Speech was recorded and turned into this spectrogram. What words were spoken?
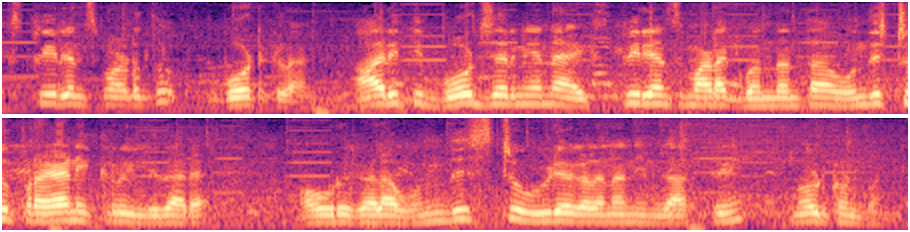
ಎಕ್ಸ್ಪೀರಿಯನ್ಸ್ ಮಾಡೋದು ಬೋಟ್ಗಳನ್ನು ಆ ರೀತಿ ಬೋಟ್ ಜರ್ನಿಯನ್ನು ಎಕ್ಸ್ಪೀರಿಯನ್ಸ್ ಮಾಡೋಕ್ಕೆ ಬಂದಂಥ ಒಂದಿಷ್ಟು ಪ್ರಯಾಣಿಕರು ಇಲ್ಲಿದ್ದಾರೆ. ಅವರುಗಳ ಒಂದಿಷ್ಟು ವಿಡಿಯೋಗಳನ್ನು ನಿಮ್ಗೆ ಹಾಕ್ತೀನಿ. ನೋಡ್ಕೊಂಡು ಬನ್ನಿ.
